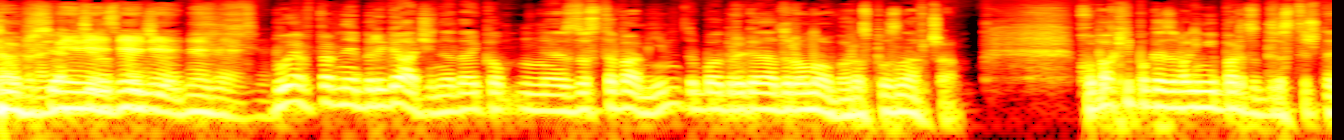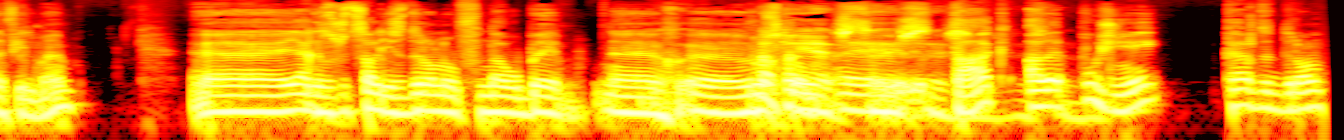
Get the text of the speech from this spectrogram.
Dobra, Jak nie, nie, nie, nie. Byłem w pewnej brygadzie niedaleko mm, z dostawami. To była brygada dronowa, rozpoznawcza. Chłopaki pokazywali mi bardzo drastyczne filmy. E, jak zrzucali z dronów na łby e, e, ruską. No to jest, to e, jest, jest, tak, ale później każdy dron,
